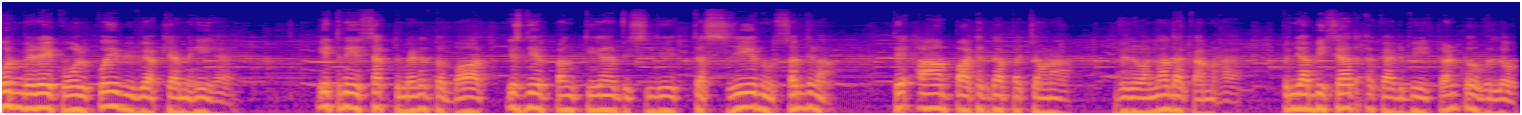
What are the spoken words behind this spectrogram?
ਹੁਣ ਮੇਰੇ ਕੋਲ ਕੋਈ ਵੀ ਵਿਆਖਿਆ ਨਹੀਂ ਹੈ। ਇਤਨੀ ਸਖਤ ਮਿਹਨਤ ਤੋਂ ਬਾਅਦ ਇਸ ਦੀਆਂ ਪੰਕਤੀਆਂ ਵਿਚਲੀ ਤਸਵੀਰ ਨੂੰ ਸਮਝਣਾ ਤੇ ਆਮ ਪਾਠਕ ਦਾ ਪਹੁੰਚਾਉਣਾ ਵਿਦਵਾਨਾਂ ਦਾ ਕੰਮ ਹੈ। ਪੰਜਾਬੀ ਸਾਹਿਤ ਅਕੈਡਮੀ ਟੋਰਾਂਟੋ ਵੱਲੋਂ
